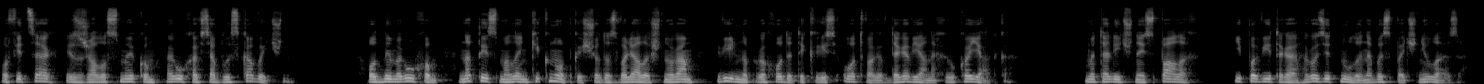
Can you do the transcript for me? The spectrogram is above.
Офіцер із жалосмиком рухався блискавично. Одним рухом натис маленькі кнопки, що дозволяли шнурам вільно проходити крізь отвори в дерев'яних рукоятках. Металічний спалах і повітря розітнули небезпечні леза.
